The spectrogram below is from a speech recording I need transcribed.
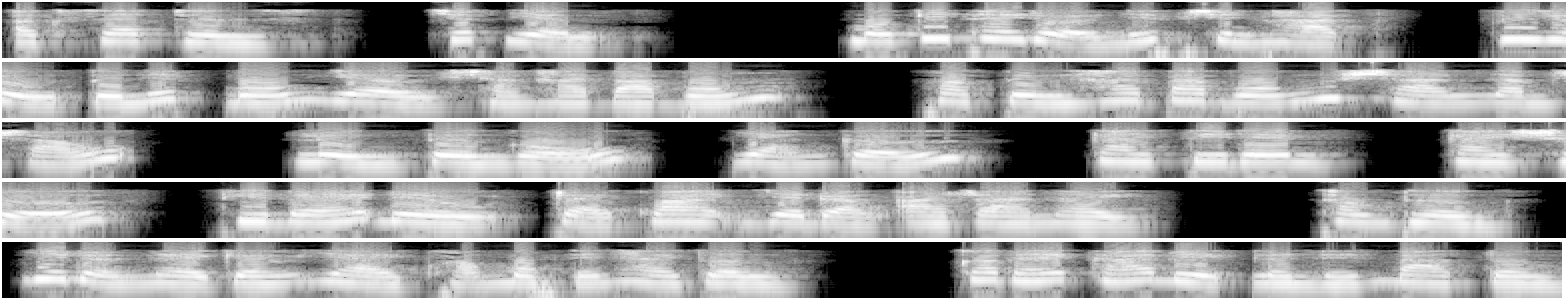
acceptance, chấp nhận. mỗi khi thay đổi nếp sinh hoạt, ví dụ từ nếp 4 giờ sang 234, hoặc từ 234 sang 56, luyện từ ngủ, giảng cử, cai ti đêm, cai sữa, thì bé đều trải qua giai đoạn ARA này. Thông thường, giai đoạn này kéo dài khoảng 1 đến 2 tuần, có bé cá biệt lên đến 3 tuần.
